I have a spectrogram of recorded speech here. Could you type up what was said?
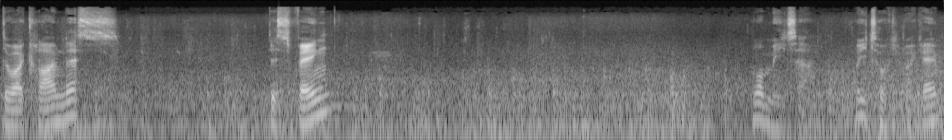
Do I climb this? This thing? What meter? What are you talking about, game?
